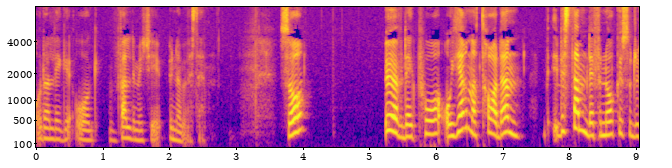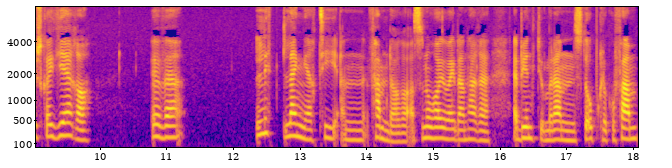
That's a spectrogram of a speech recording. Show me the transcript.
og det ligger òg veldig mye i underbevisstheten. Så øv deg på og gjerne ta den Bestem deg for noe som du skal gjøre over litt lengre tid enn fem dager. Altså nå har jo jeg den her Jeg begynte jo med den stå opp klokka fem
